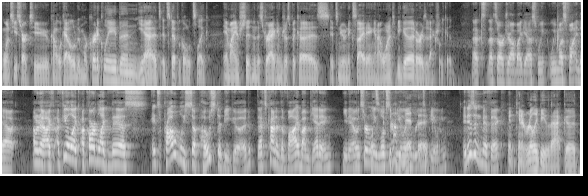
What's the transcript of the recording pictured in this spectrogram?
once you start to kind of look at it a little bit more critically, then yeah, it's it's difficult. It's like, am I interested in this dragon just because it's new and exciting and I want it to be good, or is it actually good? That's that's our job, I guess. We we must find out. I don't know. I, I feel like a card like this, it's probably supposed to be good. That's kind of the vibe I'm getting. You know, it certainly Well, looks appealing, reads appealing. It isn't mythic. Can, can it really be that good?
